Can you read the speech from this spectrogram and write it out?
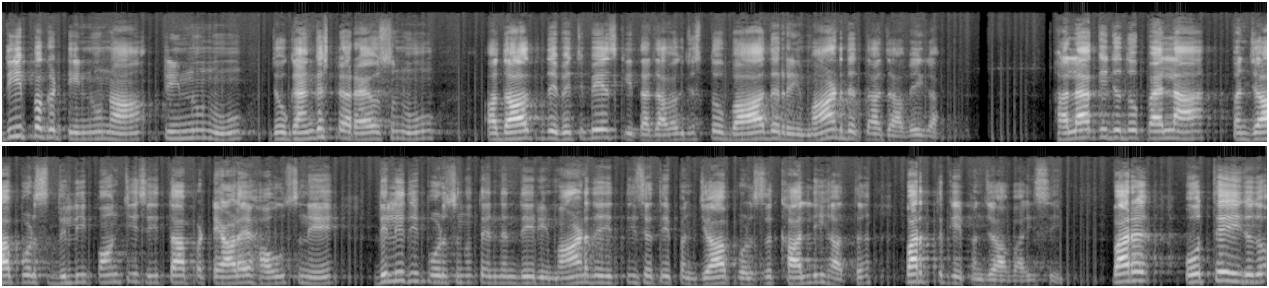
ਦੀਪਕ ਟੀਨੂ ਨਾ, ਟੀਨੂ ਨੂੰ, ਜੋ ਗੈਂਗਸਟਰ ਹੈ ਉਸ ਨੂੰ ਅਦਾਲਤ ਦੇ ਵਿੱਚ ਪੇਸ਼ ਕੀਤਾ ਜਾਵੇਗਾ, ਜਿਸ ਤੋਂ ਬਾਅਦ ਰਿਮਾਂਡ ਦਿੱਤਾ ਜਾਵੇਗਾ। ਹਾਲਾਂਕਿ ਜਦੋਂ ਪਹਿਲਾਂ ਪੰਜਾਬ ਪੁਲਿਸ ਦਿੱਲੀ ਪਹੁੰਚੀ ਸੀ, ਤਾਂ ਪਟਿਆਲੇ ਹਾਊਸ ਨੇ ਦਿੱਲੀ ਦੀ ਪੁਲਿਸ ਨੂੰ ਤਿੰਨ ਦਿਨ ਦੀ ਰਿਮਾਂਡ ਦੇ ਦਿੱਤੀ ਸੀ ਤੇ ਪੰਜਾਬ ਪੁਲਿਸ ਖਾਲੀ ਹੱਥ ਪਰਤ ਕੇ ਪੰਜਾਬ ਆਈ ਸੀ। ਪਰ ਉੱਥੇ ਹੀ ਜਦੋਂ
